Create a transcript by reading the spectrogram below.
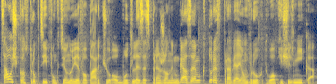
Całość konstrukcji funkcjonuje w oparciu o butle ze sprężonym gazem, które wprawiają w ruch tłoki silnika.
